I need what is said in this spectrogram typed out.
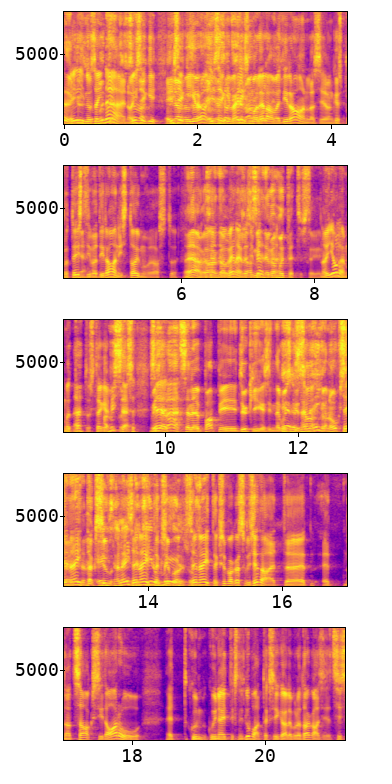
ei no sa ei näe, no isegi, isegi, isegi välismaal elavaid iraanlasi on, kes protestivad. Iraanis toimuva vastu. aga, aga venelasi mitte. see on ju ka mõttetus tegelikult. no ei ole mõttetus tegelikult. mis sa, lähed selle papitükiga sinna kuskil saatkonna ukse ette? see näitaks ju, see näitaks juba, see näitaks juba kasvõi seda, et, et, et nad saaksid aru et kui, kui näiteks neid lubatakse igale poole tagasi, et siis,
